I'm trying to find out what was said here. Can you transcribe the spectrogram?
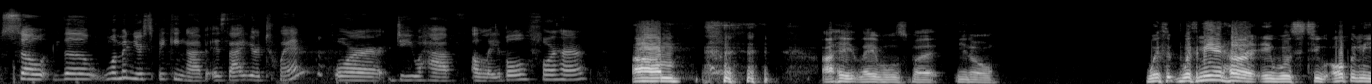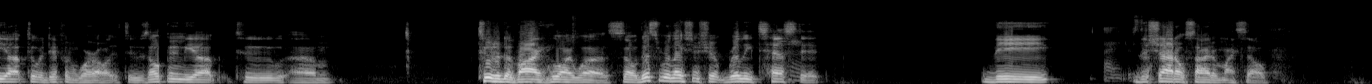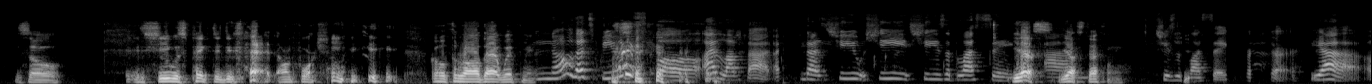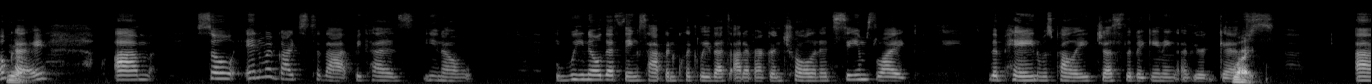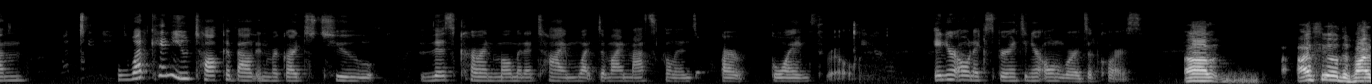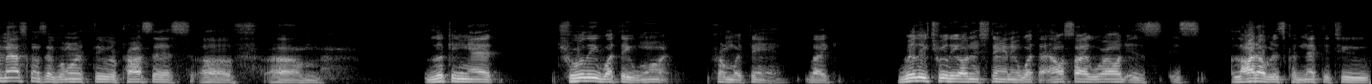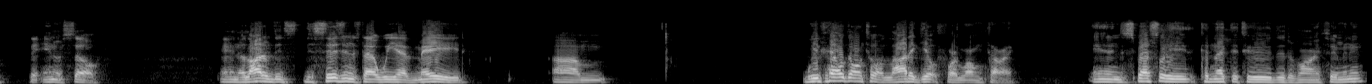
So the woman you're speaking of, is that your twin, or do you have a label for her? Um, I hate labels, but you know, with with me and her, it was to open me up to a different world. It was opening me up to um, to the divine, who I was. So this relationship really tested the I the understand. shadow side of myself. So she was picked to do that, unfortunately. Go through all that with me. No, that's beautiful. I love that. I think that she she she's a blessing. Yes, yes, Um, definitely. She's a blessing for sure. Yeah, Yeah, okay. Um, so in regards to that, because you know, we know that things happen quickly that's out of our control, and it seems like the pain was probably just the beginning of your right. gifts. Um, what can you talk about in regards to this current moment of time, what divine masculines are going through? In your own experience, in your own words, of course. Um, I feel divine masculines are going through a process of um, looking at truly what they want from within, like really truly understanding what the outside world is is a lot of it is connected to the inner self. And a lot of the decisions that we have made, um, we've held on to a lot of guilt for a long time, and especially connected to the divine feminine.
